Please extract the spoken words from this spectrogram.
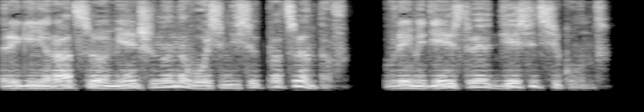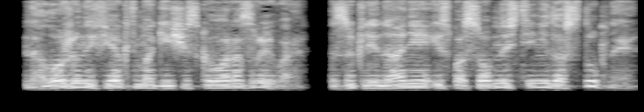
Регенерация уменьшена на 80%. Время действия 10 секунд. Наложен эффект магического разрыва. Заклинания и способности недоступны.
